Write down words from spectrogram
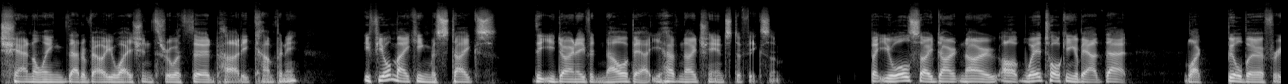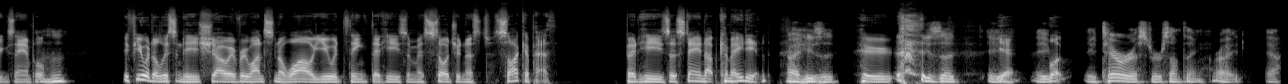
channeling that evaluation through a third party company, if you're making mistakes that you don't even know about, you have no chance to fix them. But you also don't know. Oh, we're talking about that, like Bill Burr, for example Mhm. if you were to listen to his show every once in a while, you would think that he's a misogynist psychopath. But he's a stand up comedian Right. He's a who, he's a, a Yeah, a, a terrorist or something. Right. Yeah.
